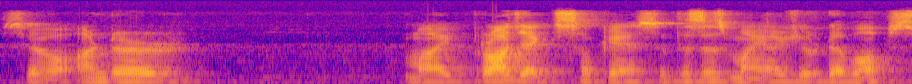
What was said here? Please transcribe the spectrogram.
so under my projects. Okay so this is my Azure DevOps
